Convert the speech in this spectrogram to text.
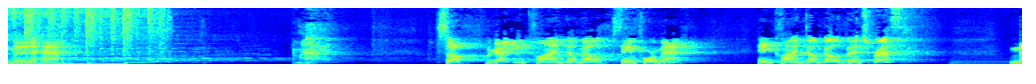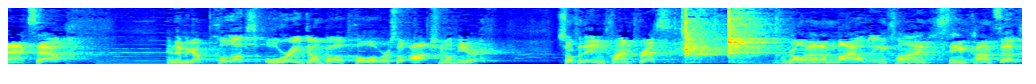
A minute and a half. So we got incline dumbbell, same format. Incline dumbbell bench press, max out, and then we got pull-ups or a dumbbell pullover, so optional here. So for the incline press, we're going on a mild incline, same concept.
